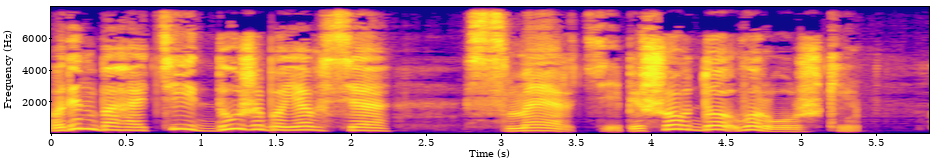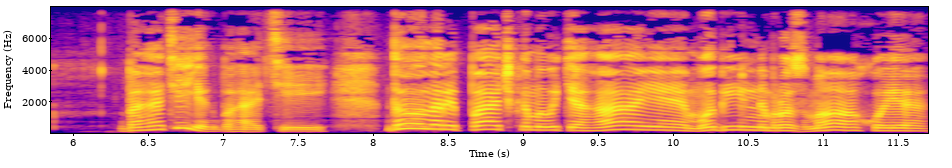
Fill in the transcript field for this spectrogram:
Один багатій дуже боявся смерті, пішов до ворожки. Багатій, як багатій, долари пачками витягає, мобільним розмахує.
